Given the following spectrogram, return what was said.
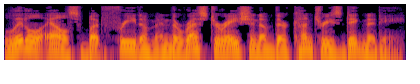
little else but freedom and the restoration of their country's dignity."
